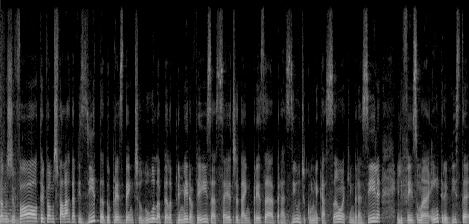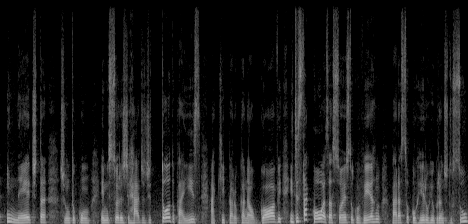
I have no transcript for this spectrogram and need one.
Estamos de volta e vamos falar da visita do presidente Lula pela primeira vez à sede da empresa Brasil de Comunicação aqui em Brasília. Ele fez uma entrevista inédita junto com emissoras de rádio de todo o país aqui para o canal Gov e destacou as ações do governo para socorrer o Rio Grande do Sul,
